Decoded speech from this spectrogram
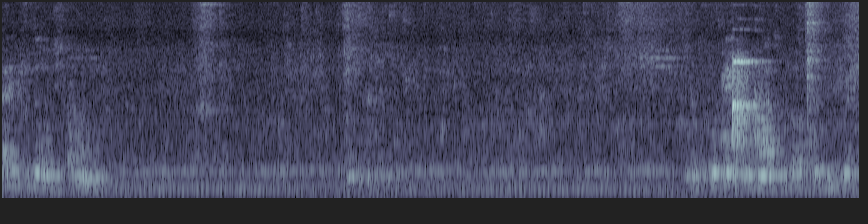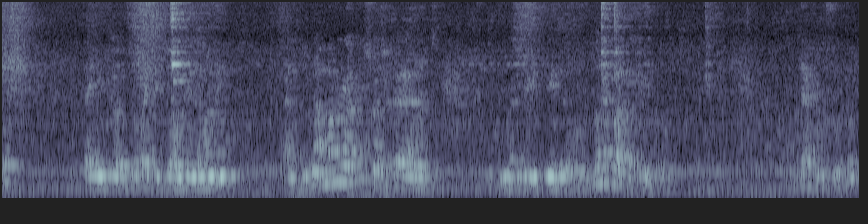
আর একটু দেবো সামান্য ফুটে একটু মাছগুলো একটু ঢুকে তো তাই জল দিলাম আমি আর নামানোর আগে সরষে দিয়ে দেবো, ধনে পাতা দিয়ে দেবো। এটা এখন ফুটুক,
